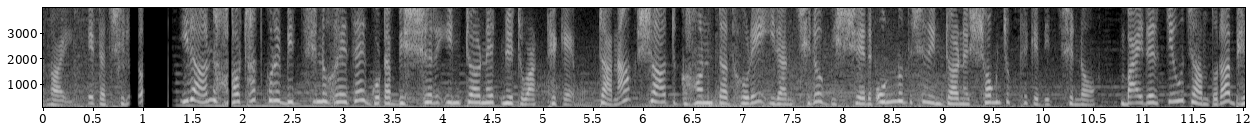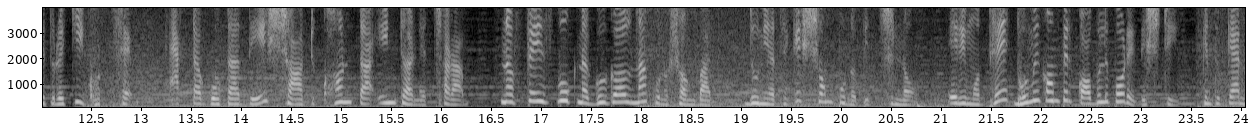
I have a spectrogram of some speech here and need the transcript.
নয়, এটা ছিল। ইরান হঠাৎ করে বিচ্ছিন্ন হয়ে যায় গোটা বিশ্বের ইন্টারনেট নেটওয়ার্ক থেকে। টানা ষাট ঘণ্টা ধরে ইরান ছিল বিশ্বের অন্য দেশের ইন্টারনেট সংযোগ থেকে বিচ্ছিন্ন। বাইরের কেউ জানতো না ভেতরে কি ঘটছে। একটা গোটা দেশ ষাট ঘণ্টা ইন্টারনেট ছাড়া। না ফেসবুক, না গুগল, না কোনো সংবাদ। দুনিয়া থেকে সম্পূর্ণ বিচ্ছিন্ন। এরই মধ্যে ভূমিকম্পের কবলে পড়ে দেশটি। কিন্তু কেন?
